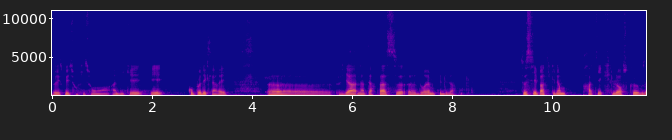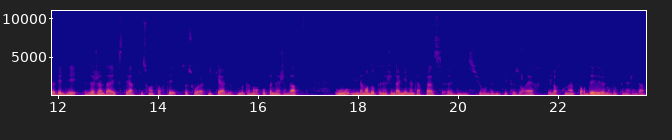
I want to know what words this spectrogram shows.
de l'exposition qui sont indiqués et qu'on peut déclarer via l'interface d'horaires multiples des articles. Ceci est particulièrement pratique lorsque vous avez des agendas externes qui sont importés, que ce soit iCal ou notamment OpenAgenda, ou évidemment dans OpenAgenda, il y a une interface euh, d'édition de multiples horaires, et lorsqu'on importe des événements d'OpenAgenda,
